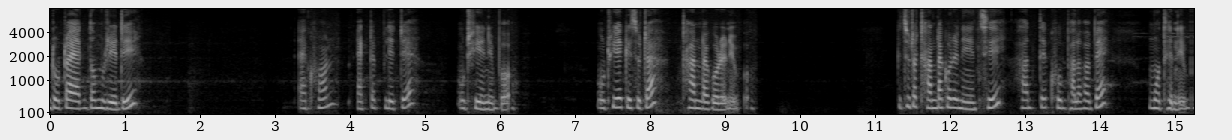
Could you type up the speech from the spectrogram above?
ডোটা একদম রেডি এখন একটা প্লেটে উঠিয়ে নিব। উঠিয়ে কিছুটা ঠান্ডা করে নেব। কিছুটা ঠান্ডা করে নিয়েছি। হাত দিয়ে খুব ভালোভাবে মুথে নেব।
